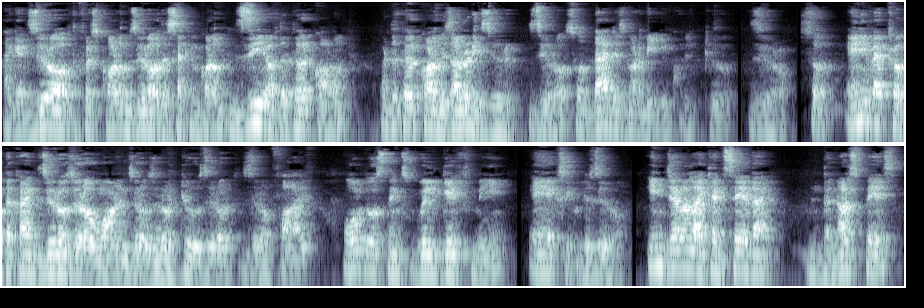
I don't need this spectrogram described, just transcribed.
I get 0 of the first column, 0 of the second column, z of the third column, but the third column is already zero, 0, so that is going to be equal to 0. So any vector of the kind 0, 0, 1, 0, 0, 2, 0, 0, 5, all those things will give me ax equal to 0. In general, I can say that the null space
